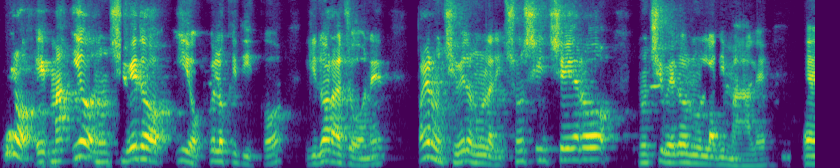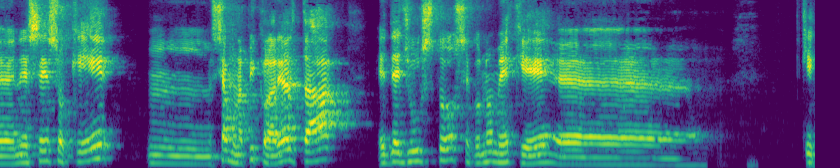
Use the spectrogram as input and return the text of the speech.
vero eh, ma io non ci vedo, io quello che dico, gli do ragione, però io non ci vedo nulla di, sono sincero, non ci vedo nulla di male, eh, nel senso che mh, mm, siamo una piccola realtà ed è giusto secondo me che, eh, che,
